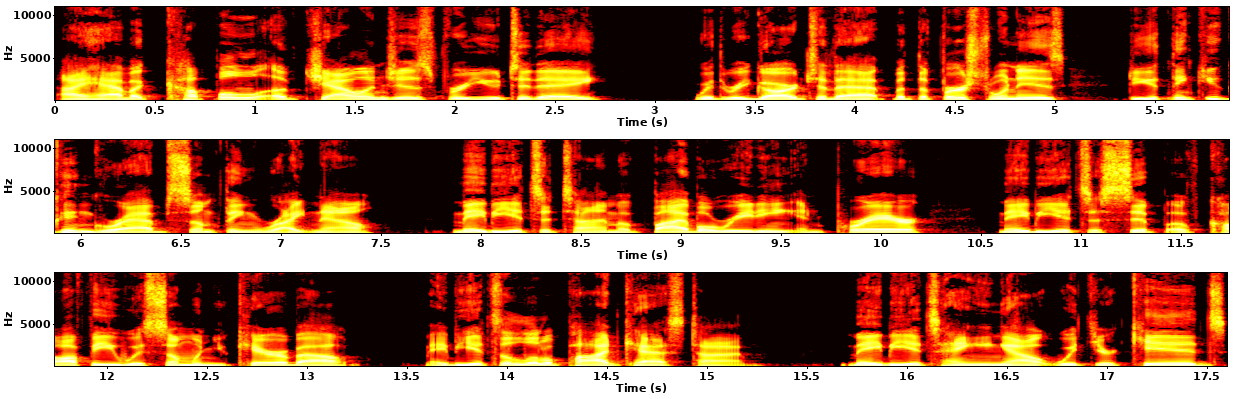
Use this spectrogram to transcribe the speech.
I have a couple of challenges for you today with regard to that, but the first one is do you think you can grab something right now? Maybe it's a time of Bible reading and prayer. Maybe it's a sip of coffee with someone you care about. Maybe it's a little podcast time. Maybe it's hanging out with your kids.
